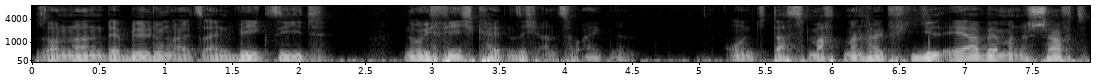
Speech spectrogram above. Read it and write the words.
sondern der Bildung als einen Weg sieht, neue Fähigkeiten sich anzueignen. Und das macht man halt viel eher, wenn man es schafft,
